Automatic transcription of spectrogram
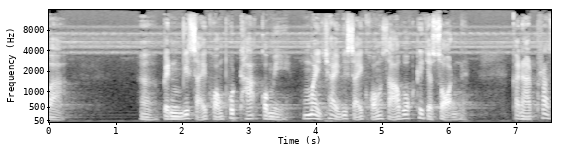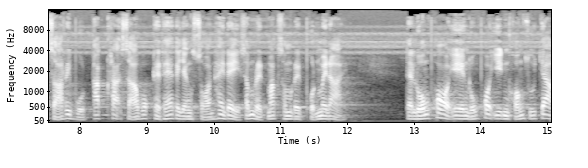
ว่าเป็นวิสัยของพุทธะก็มี ไม่ใช่วิสัยของสาวกที่จะสอน ขนาดพระสารีบุตรอัครสาวกแท้ๆก็ยังสอนให้ได้สำเร็จมรรคสาเร็จผลไม่ได้ แต่หลวงพ่อเองหลวงพ่ออินของสุเจ้า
